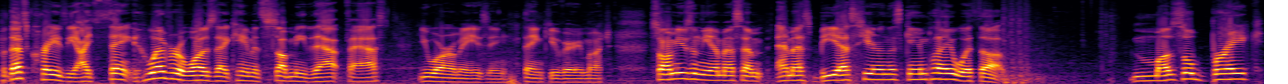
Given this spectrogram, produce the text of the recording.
But that's crazy. I think whoever it was that came and subbed me that fast you are amazing. Thank you very much. So I'm using the MSM MSBS here in this gameplay with a muzzle brake,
